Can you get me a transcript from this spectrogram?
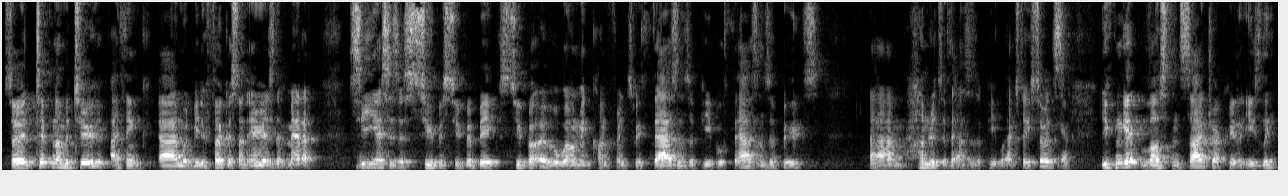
So tip number two, I think, um, would be to focus on areas that matter. CES is a super, super big, super overwhelming conference with thousands of people, thousands of booths, um, hundreds of thousands of people actually. So it's Yeah. you can get lost and sidetracked really easily.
